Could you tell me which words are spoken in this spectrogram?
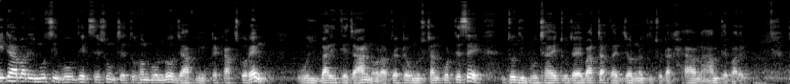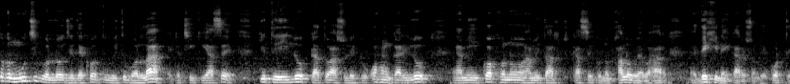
এটা আবার ওই মুসির বউ দেখছে, শুনছে, তখন বলল যে আপনি একটা কাজ করেন ওই বাড়িতে যান, ওরা তো একটা অনুষ্ঠান করতেছে, যদি বুঝায় টুজায় বাচ্চাদের জন্য কিছুটা খাওয়া না আনতে পারেন। তখন মুচি বলল যে, দেখো, তুমি তো বললা, এটা ঠিকই আছে, কিন্তু এই লোকটা তো আসলে একটু অহংকারী লোক। আমি কখনো, আমি তার কাছে কোনো ভালো ব্যবহার দেখি নাই কারোর সঙ্গে করতে।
